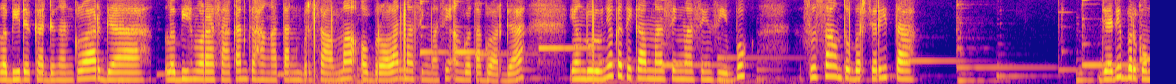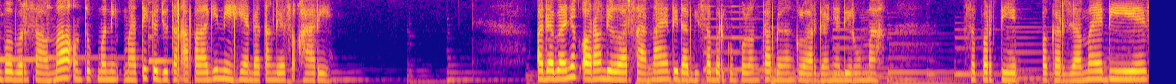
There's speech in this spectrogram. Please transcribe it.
Lebih dekat dengan keluarga, lebih merasakan kehangatan bersama obrolan masing-masing anggota keluarga yang dulunya ketika masing-masing sibuk, susah untuk bercerita. Jadi berkumpul bersama untuk menikmati kejutan apalagi nih yang datang di esok hari. Ada banyak orang di luar sana yang tidak bisa berkumpul lengkap dengan keluarganya di rumah, seperti pekerja medis,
